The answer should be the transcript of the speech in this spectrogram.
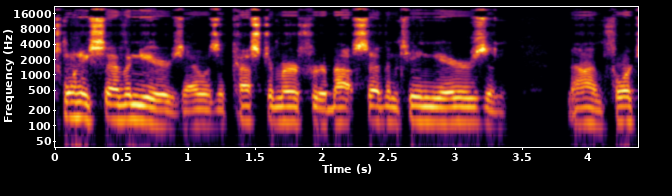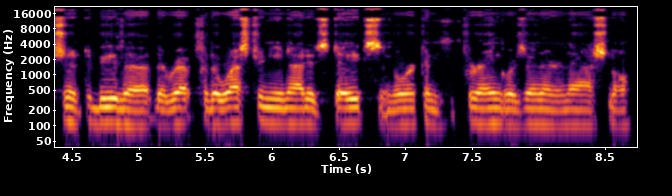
27 years. I was a customer for about 17 years, and now I'm fortunate to be the, the rep for the Western United States and working for Anglers International.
